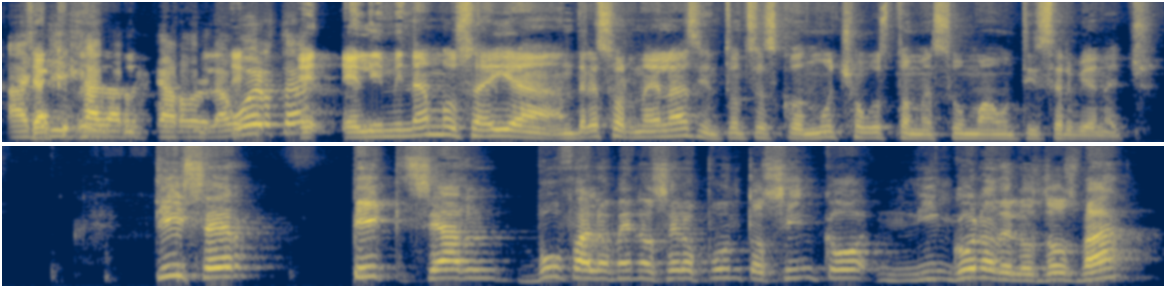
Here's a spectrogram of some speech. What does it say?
Aquí jala Ricardo de la eh, Huerta. Eh, eliminamos ahí a Andrés Ornelas y entonces con mucho gusto me sumo a un teaser bien hecho. Teaser, pick Seattle, Buffalo menos 0.5. Ninguno de los dos va.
